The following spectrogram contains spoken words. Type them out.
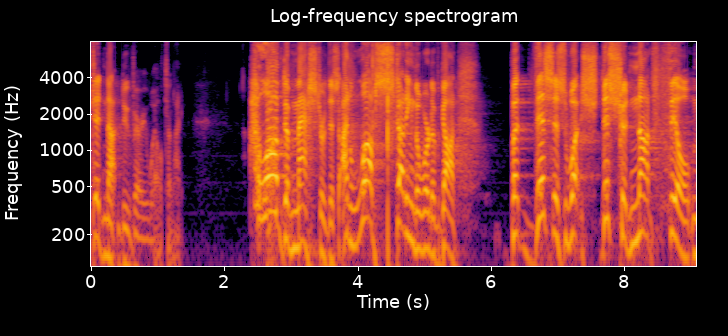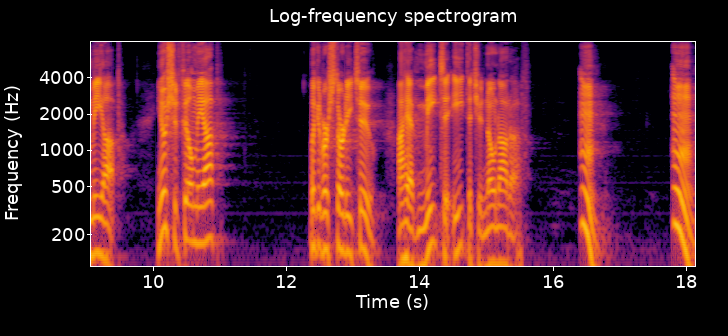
did not do very well tonight. I love to master this. I love studying the Word of God. But this is what, sh- this should not fill me up. You know should fill me up? Look at verse 32. I have meat to eat that you know not of. Mm. Mm.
